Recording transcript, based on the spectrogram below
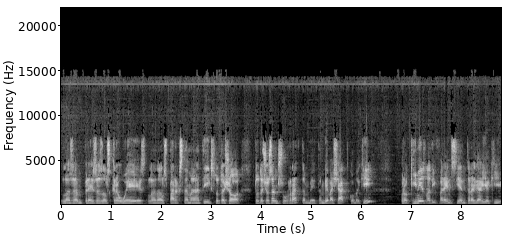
les empreses dels creuers, la dels parcs temàtics, tot això, tot això s'ha ensorrat també, també ha baixat, com aquí, però quina és la diferència entre allà i aquí?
